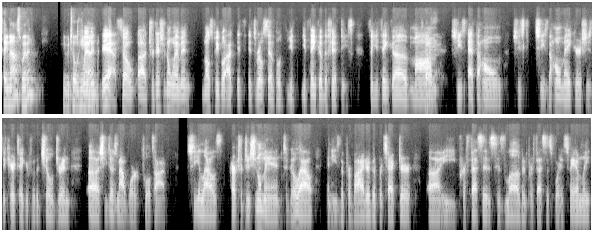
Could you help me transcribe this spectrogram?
females, women? You were talking women, about? yeah. So uh, traditional women, most people, it, it's real simple. You, you think of the 50s. So you think of mom, sure. she's at the home, she's she's the homemaker, she's the caretaker for the children. Uh, she does not work full time. She allows her traditional man to go out and he's the provider, the protector. Uh, he professes his love and professes for his family,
